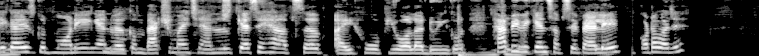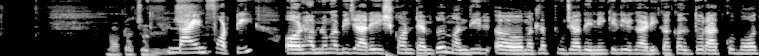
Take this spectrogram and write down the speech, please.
Welcome back to my channel कैसे हैं आप सब? I hope you all are doing good happy weekend सबसे पहले। कटा बजे नाइन फोर्टी और हम लोग अभी जा रहे हैं इश्कॉन टेंपल मंदिर आ, मतलब पूजा देने के लिए गाड़ी का। कल तो रात को बहुत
